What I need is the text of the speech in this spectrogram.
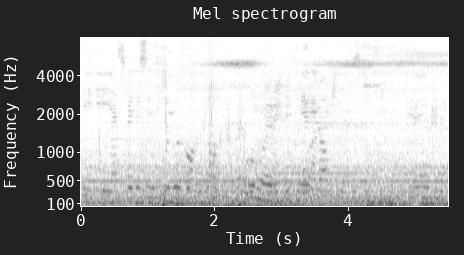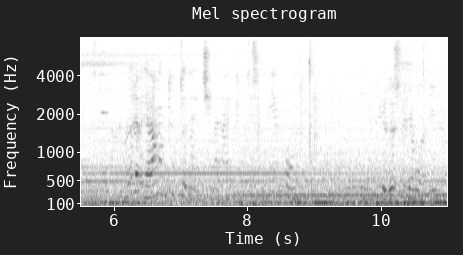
Di, di, avete sentito due contro? Uno eri di tu. Eri Rocky. Allora vedevamo tutto dal cima, tutto, siamo qui in fondo. Io adesso vediamo la linea.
